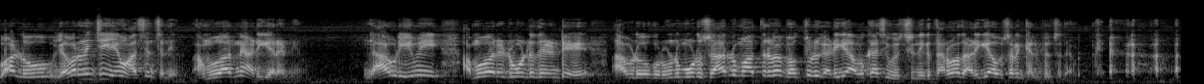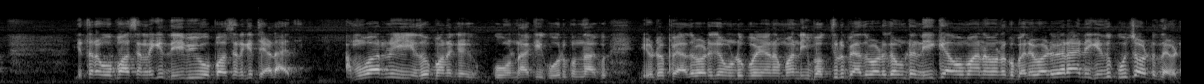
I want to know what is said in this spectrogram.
వాళ్ళు ఎవరి నుంచి ఏం ఆశించలేదు. అమ్మవారినే అడిగారండి. ఆవిడ ఏమి అమ్మవారు ఎటువంటిది అంటే ఆవిడ ఒక రెండు మూడు సార్లు మాత్రమే భక్తుడికి అడిగే అవకాశం ఇస్తుంది. ఇక తర్వాత అడిగే అవసరం కల్పించదు ఆవిడ ఇతర ఉపాసనలకి దేవి ఉపాసనకి తేడా అది. అమ్మవారిని ఏదో మనకి కో- నాకు ఈ కోరుకున్న నాకు ఏదో పేదవాడిగా ఉండిపోయానమ్మా నీ భక్తుడు పేదవాడిగా ఉంటే నీకే అవమానం అనకు బలివాడివేరా? నీకు ఎందుకు కూర్చోఉంటుంది ఆవిడ.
